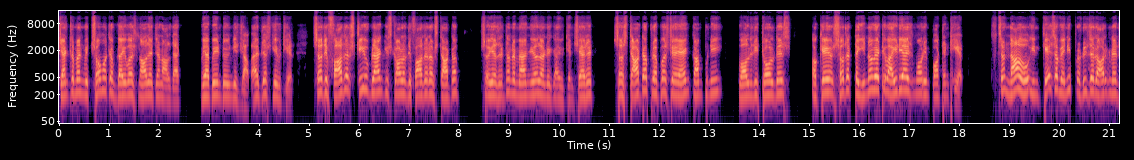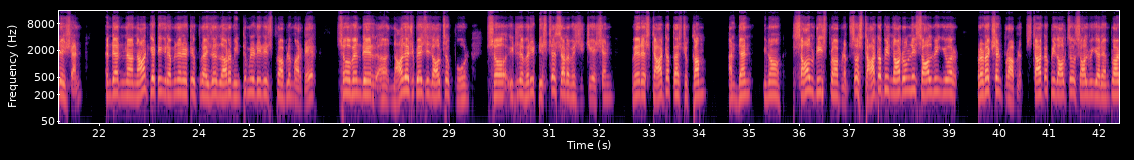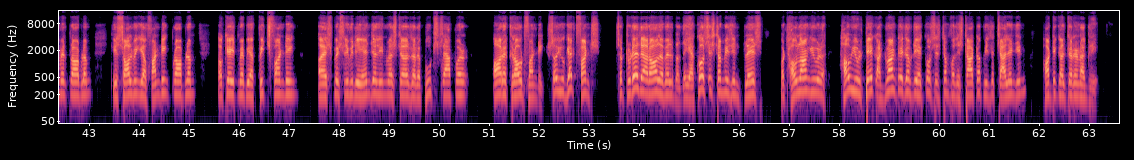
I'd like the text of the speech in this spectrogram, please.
Gentlemen with so much of diverse knowledge and all that, we have been doing this job. I'll just give it here. So the father, Steve Blank is called the father of startup. So he has written a manual and we can share it. So startup refers to a young company. We already told this. Okay, so that the innovative idea is more important here. So now, in case of any producer organization, and they're not getting remunerative prices, a lot of intermediaries problem are there. So when their uh, knowledge base is also poor, so it is a very distressed sort of a situation where a startup has to come and then, you know, solve these problems. So startup is not only solving your production problem. Startup is also solving your employment problem, is solving your funding problem. Okay, it may be a pitch funding, especially with the angel investors or a bootstrapper or a crowdfunding. So you get funds. So today they are all available. The ecosystem is in place, but how long you will, how you will take advantage of the ecosystem for the startup is a challenge in horticulture and agri.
